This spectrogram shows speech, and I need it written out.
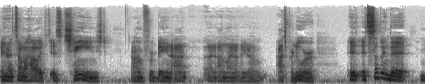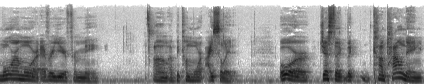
and I talk about how it, it's changed um, for being an, on, an online you know entrepreneur, it, it's something that more and more every year for me, um, I've become more isolated, or just the the compounding.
